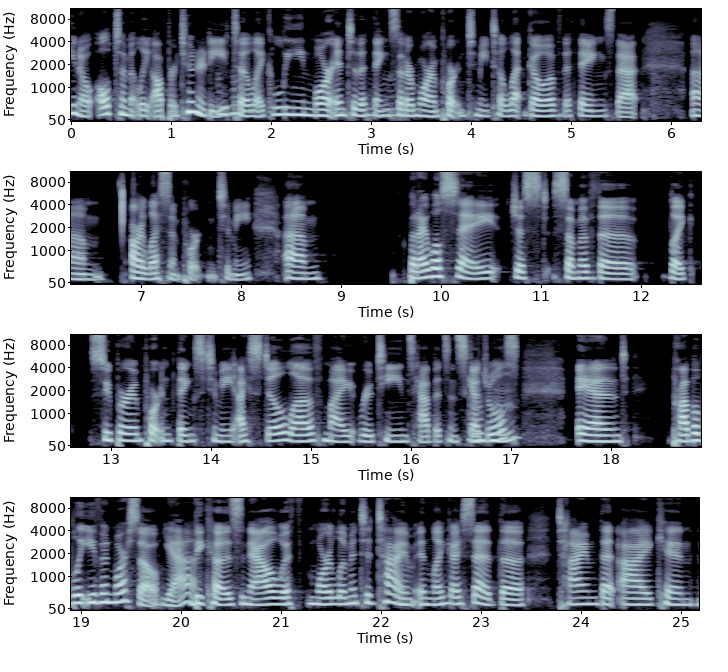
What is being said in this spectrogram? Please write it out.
you know ultimately opportunity mm-hmm. to like lean more into the mm-hmm. things that mm-hmm. are more important to me to let go of the things that um, are less important to me um, but i will say just some of the like super important things to me. I still love my routines, habits, and schedules. Mm-hmm. And probably even more so. Yeah. Because now with more limited time, mm-hmm. and like I said, the time that I can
